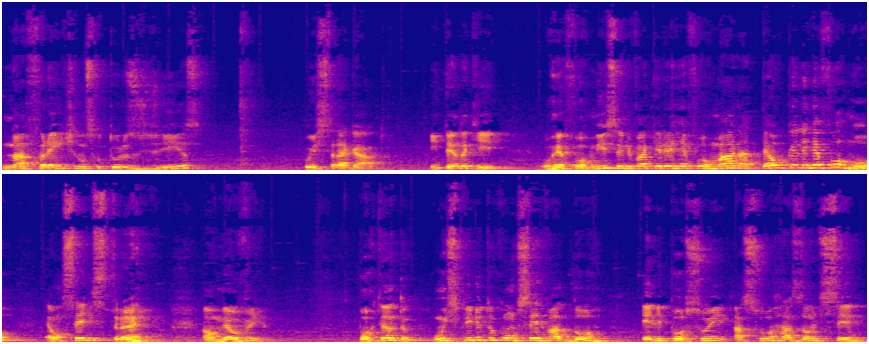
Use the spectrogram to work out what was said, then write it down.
na frente, nos futuros dias, o estragado. Entenda que o reformista ele vai querer reformar até o que ele reformou. É um ser estranho, ao meu ver. Portanto, um espírito conservador, ele possui a sua razão de ser.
